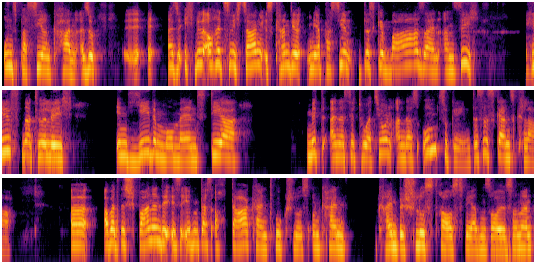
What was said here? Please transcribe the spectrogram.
uns passieren kann. Also, äh, äh, also ich will auch jetzt nicht sagen, es kann dir mehr passieren. Das Gewahrsein an sich hilft natürlich in jedem Moment dir mit einer Situation anders umzugehen. Das ist ganz klar. Äh, aber das Spannende ist eben, dass auch da kein Trugschluss und kein, kein Beschluss draus werden soll, sondern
